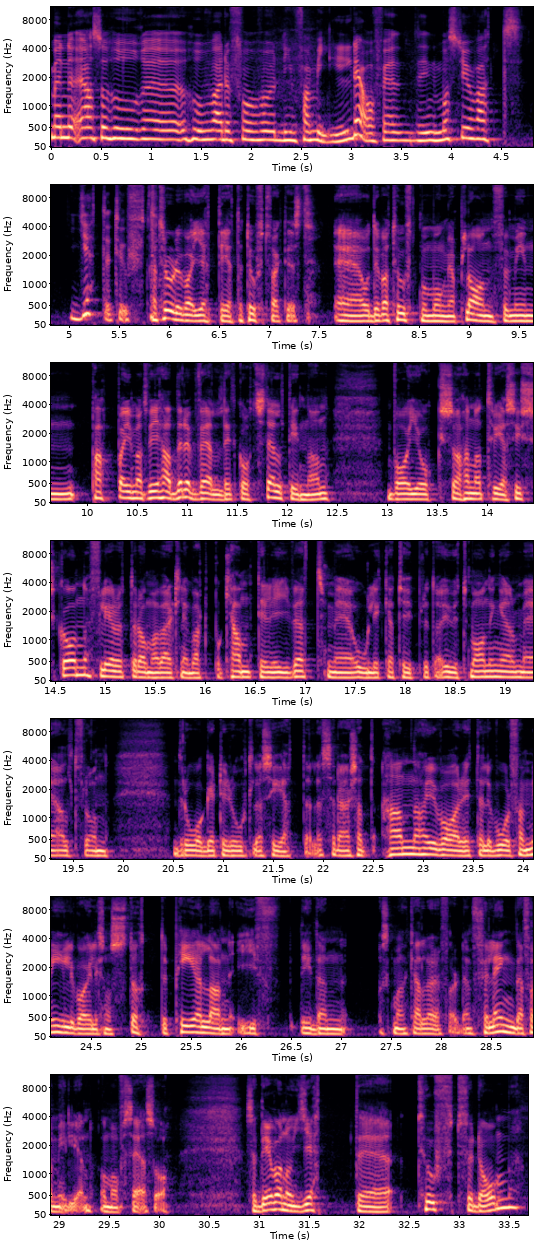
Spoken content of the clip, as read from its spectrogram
Men alltså hur, eh, hur var det för din familj då? För det måste ju ha varit jättetufft. Jag tror det var jätte, jättetufft faktiskt. Eh, och det var tufft på många plan. För min pappa, i och med att vi hade det väldigt gott ställt innan, var ju också, han har tre syskon. Flera av dem har verkligen varit på kant i livet med olika typer av utmaningar med allt från droger till rotlöshet eller sådär. Så att han har ju varit, eller vår familj var ju liksom stöttepelaren i, i den, vad ska man kalla det för, den förlängda familjen, om man får säga så. Så det var nog jättetufft för dem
